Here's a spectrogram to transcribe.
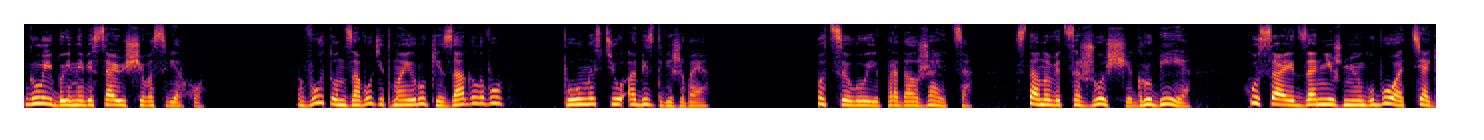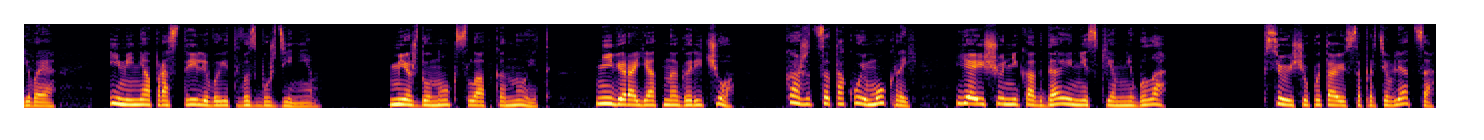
глыбой нависающего сверху. Вот он заводит мои руки за голову, полностью обездвиживая. Поцелуи продолжаются, становятся жестче, грубее, кусает за нижнюю губу, оттягивая, и меня простреливает возбуждением. Между ног сладко ноет, невероятно горячо. Кажется, такой мокрой я еще никогда и ни с кем не была. Все еще пытаюсь сопротивляться,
